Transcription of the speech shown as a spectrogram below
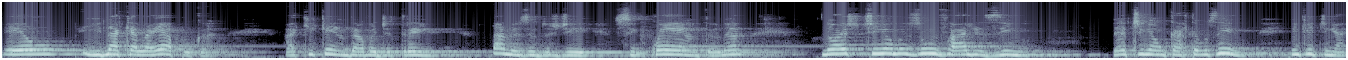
eu, e naquela época, aqui quem andava de trem, lá nos idos de 50, né? Nós tínhamos um valezinho, né? tinha um cartãozinho em que tinha,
